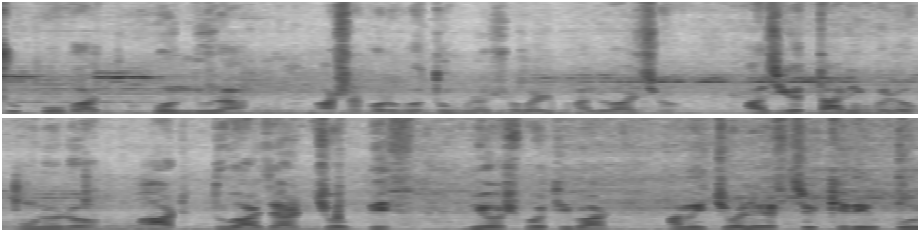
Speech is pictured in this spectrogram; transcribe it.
সুপ্রভাত বন্ধুরা, আশা করব তোমরা সবাই ভালো আছো। আজকের তারিখ হলো পনেরো আট দু হাজার চব্বিশ, বৃহস্পতিবার। আমি চলে এসেছি খিদিরপুর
